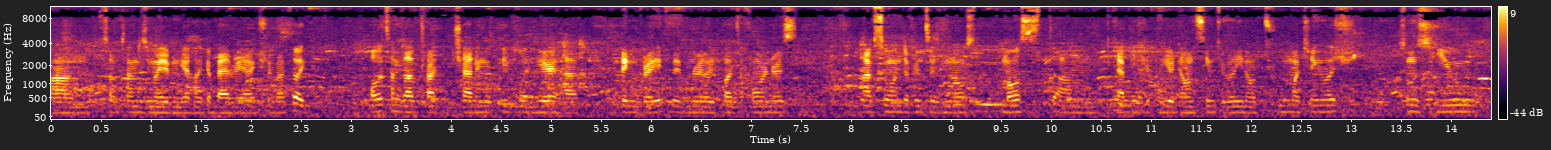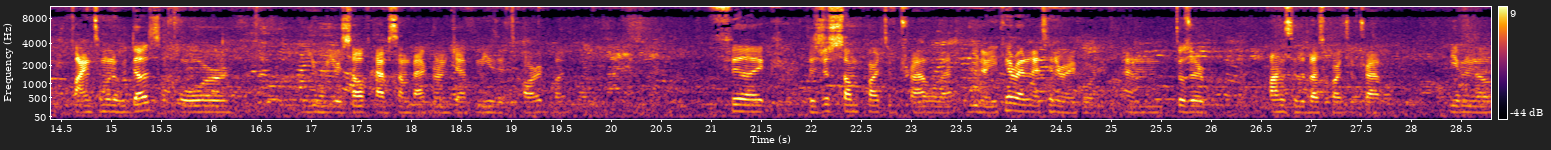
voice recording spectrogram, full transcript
Um, sometimes you might even get like a bad reaction, but I feel like all the times I've tried chatting with people in here have been great. They've been really pleasant foreigners. Obviously, one difference is most most um, Japanese people here don't seem to really know too much English. So unless you find someone who does, or you yourself have some background in Japanese, it's hard. But I feel like there's just some parts of travel that you know you can't write an itinerary for, and those are honestly the best parts of travel. Even though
